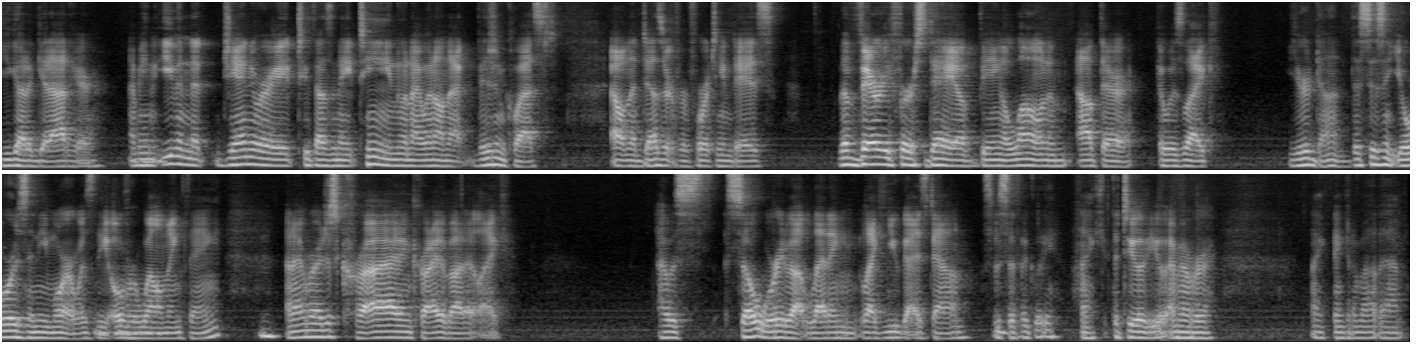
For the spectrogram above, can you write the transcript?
you got to get out of here. I mean, mm-hmm. even at January 2018, when I went on that vision quest out in the desert for 14 days, the very first day of being alone and out there, it was like, you're done. This isn't yours anymore, was the mm-hmm. overwhelming thing. Mm-hmm. And I remember I just cried and cried about it. Like, I was so worried about letting like you guys down mm-hmm. specifically, like the two of you. I remember like thinking about that,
